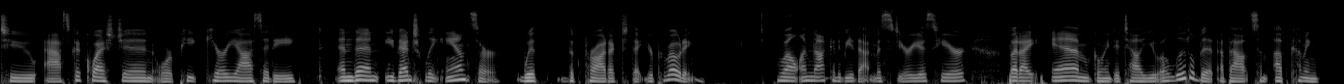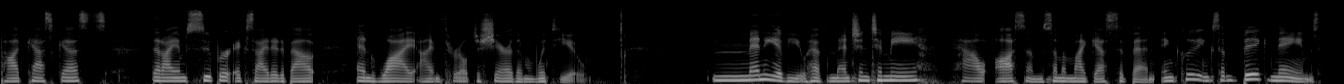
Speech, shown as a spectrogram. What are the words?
to ask a question or pique curiosity and then eventually answer with the product that you're promoting. Well, I'm not going to be that mysterious here, but I am going to tell you a little bit about some upcoming podcast guests that I am super excited about and why I'm thrilled to share them with you. Many of you have mentioned to me how awesome some of my guests have been, including some big names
